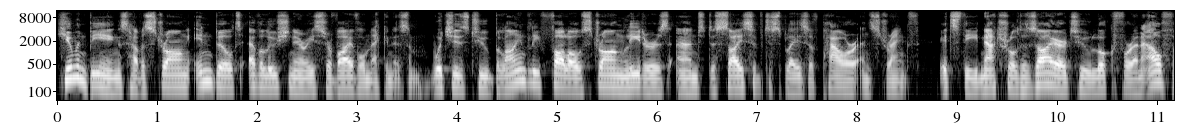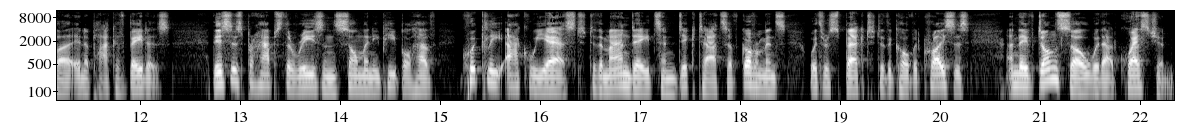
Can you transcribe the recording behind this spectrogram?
human beings have a strong inbuilt evolutionary survival mechanism, which is to blindly follow strong leaders and decisive displays of power and strength. It's the natural desire to look for an alpha in a pack of betas. This is perhaps the reason so many people have quickly acquiesced to the mandates and diktats of governments with respect to the COVID crisis, and they've done so without question.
